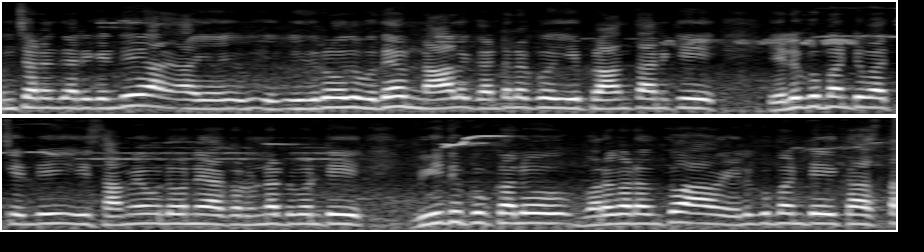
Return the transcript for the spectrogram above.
ఉంచడం జరిగింది. ఈరోజు ఉదయం నాలుగు గంటలకు ఈ ప్రాంతానికి ఎలుగుబంటి వచ్చింది. ఈ సమయంలోనే అక్కడ ఉన్నటువంటి వీధి కుక్కలు మొరగడంతో ఆ ఎలుగుబంటి కాస్త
